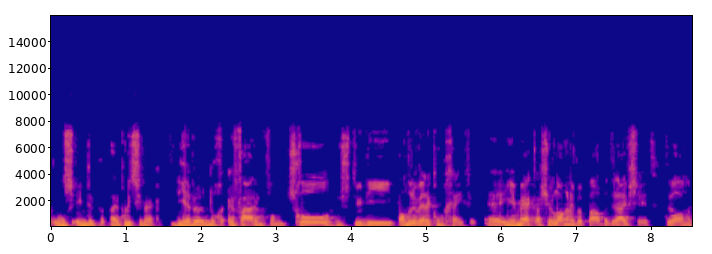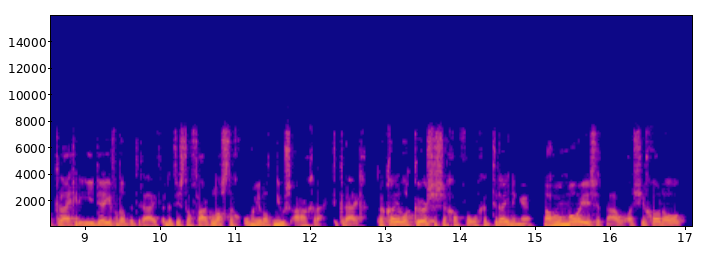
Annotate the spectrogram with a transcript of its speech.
ons in de, bij politie werken. Die hebben nog ervaring van school, hun studie, andere werkomgeving. En je merkt als je lang in een bepaald bedrijf zit, dan krijg je de ideeën van dat bedrijf. En het is dan vaak lastig om je wat nieuws aangereikt te krijgen. Dan kan je wel cursussen gaan volgen en trainingen. Maar hoe mooi is het nou als je gewoon al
